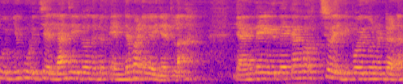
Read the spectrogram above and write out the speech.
കുഞ്ഞു കുളിച്ച് എല്ലാം ചെയ്തു വന്നിട്ടും എന്റെ പണി കഴിഞ്ഞിട്ടില്ല. ഇന്ന് എഴുന്നേക്കാൻ കുറച്ച് വൈകി പോയത് കൊണ്ടിട്ടാണ്.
